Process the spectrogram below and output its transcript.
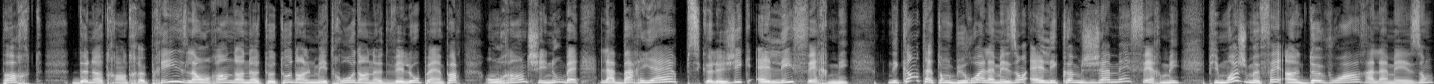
porte de notre entreprise, là, on rentre dans notre auto, dans le métro, dans notre vélo, peu importe, on rentre chez nous, ben, la barrière psychologique, elle est fermée. Mais quand tu as ton bureau à la maison, elle est comme jamais fermée. Puis moi, je me fais un devoir à la maison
